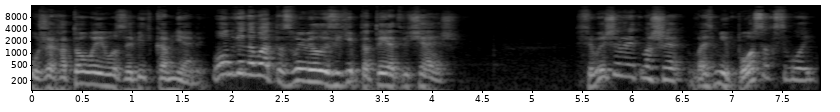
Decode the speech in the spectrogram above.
уже готовы его забить камнями. Он виноват, нас вывел из Египта, ты отвечаешь. Всевышний говорит Маше, возьми посох свой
